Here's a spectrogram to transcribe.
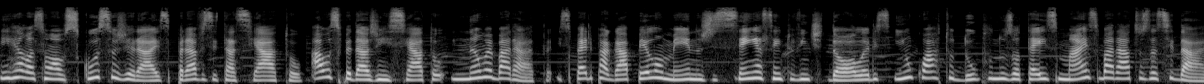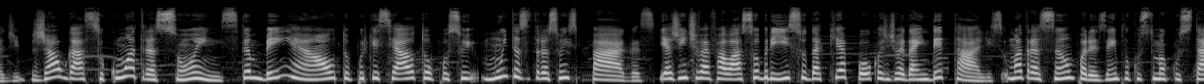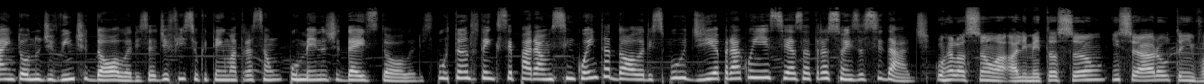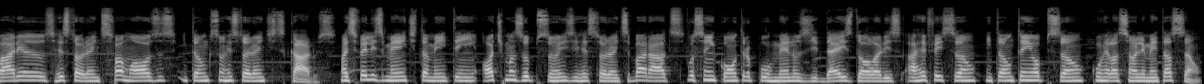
Em relação aos custos gerais para visitar Seattle, a hospedagem em Seattle não é barata. Espere pagar pelo menos de 100 a 120 dólares em um quarto duplo nos hotéis mais baratos da cidade. Já o gasto com atrações também é alto porque Seattle possui muitas atrações pagas e a gente vai falar sobre isso daqui a pouco, a gente vai dar em detalhes. Uma atração, por exemplo, costuma custar em torno de 20 dólares. É difícil que tenha uma atração por menos de 10 dólares. Portanto, tem que separar uns 50 50 dólares por dia para conhecer as atrações da cidade. Com relação à alimentação, em Seattle tem vários restaurantes famosos, então que são restaurantes caros. Mas felizmente também tem ótimas opções de restaurantes baratos. Você encontra por menos de 10 dólares a refeição, então tem opção com relação à alimentação.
